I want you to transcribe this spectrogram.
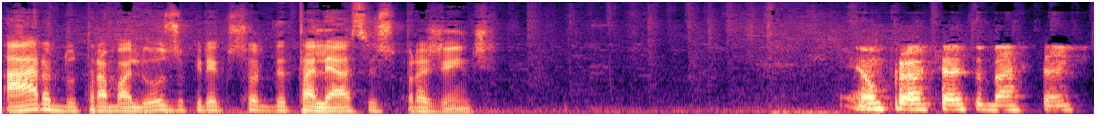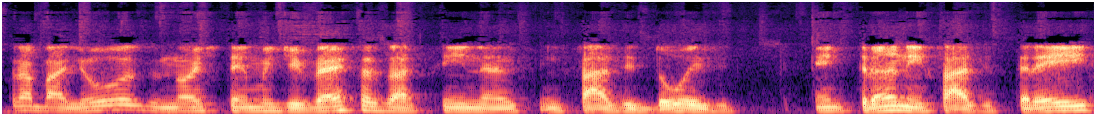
árduo, trabalhoso. Eu queria que o senhor detalhasse isso para gente. É um processo bastante trabalhoso. Nós temos diversas vacinas em fase 2 entrando em fase 3.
